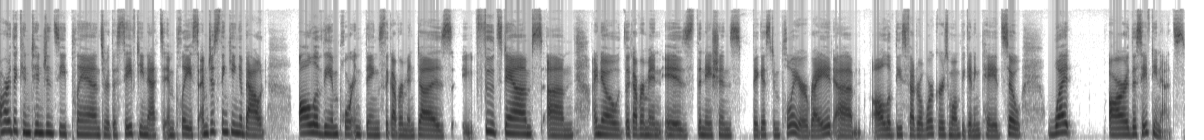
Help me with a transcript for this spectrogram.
are the contingency plans or the safety nets in place? I'm just thinking about all of the important things the government does eh, food stamps. Um, I know the government is the nation's biggest employer, right? Um, all of these federal workers won't be getting paid. So, what are the safety nets?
